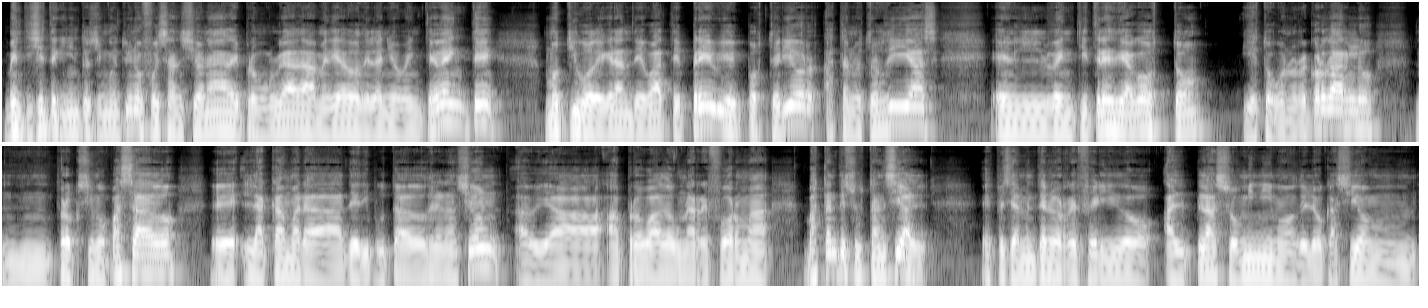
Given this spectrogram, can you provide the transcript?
27551 fue sancionada y promulgada a mediados del año 2020, motivo de gran debate previo y posterior hasta nuestros días. El 23 de agosto, y esto es bueno recordarlo, mm, próximo pasado, eh, la Cámara de Diputados de la Nación había aprobado una reforma bastante sustancial especialmente en lo referido al plazo mínimo de locación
